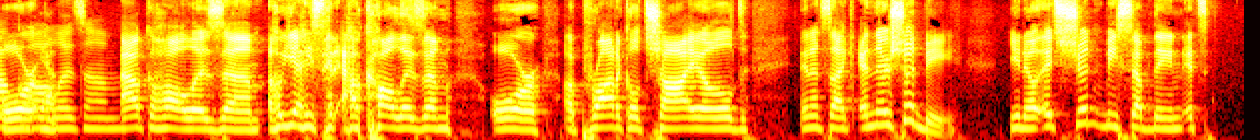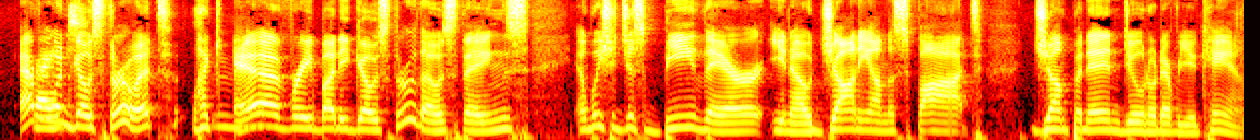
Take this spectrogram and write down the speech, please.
or Alcoholism. alcoholism. Oh yeah, he said alcoholism or a prodigal child, and it's like, and there should be. You know, it shouldn't be something. It's everyone Right. goes through it. Like Mm-hmm. everybody goes through those things, and we should just be there. You know, Johnny on the spot, jumping in, doing whatever you can.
